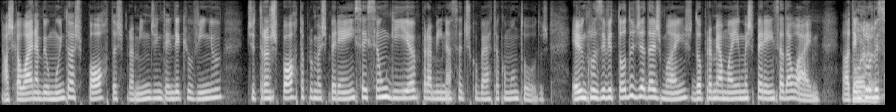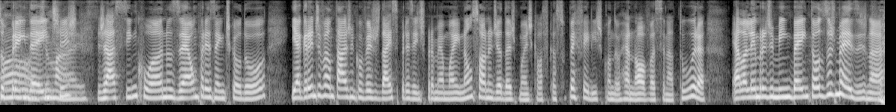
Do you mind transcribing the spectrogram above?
acho que a Wine abriu muito as portas para mim de entender que o vinho te transporta para uma experiência e ser um guia para mim nessa descoberta como um todo. Eu, inclusive, todo dia das mães, dou para minha mãe uma experiência da Wine. Ela tem Olha. um clube surpreendentes, oh, já há cinco anos, é um presente que eu dou. E a grande vantagem que eu vejo dar esse presente para minha mãe, não só no dia das mães, que ela fica super feliz quando eu renovo a assinatura, ela lembra de mim bem todos os meses, né?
